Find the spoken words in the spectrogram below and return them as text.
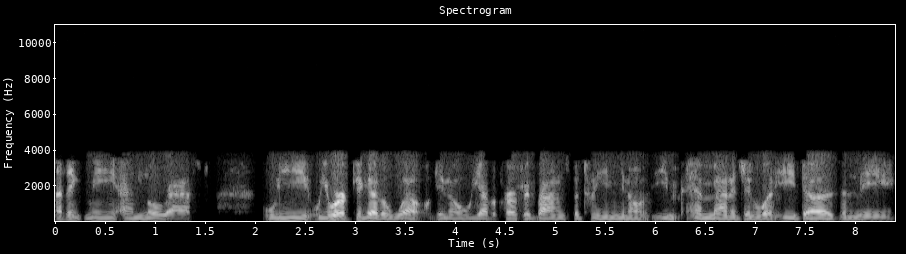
I think me and Low we we work together well. You know, we have a perfect balance between you know he, him managing what he does and me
